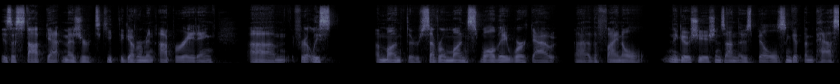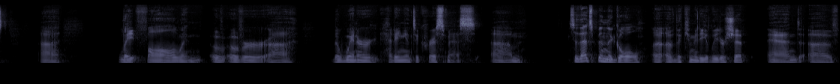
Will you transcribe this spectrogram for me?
is a stopgap measure to keep the government operating um, for at least a month or several months while they work out uh, the final negotiations on those bills and get them passed uh, late fall and over uh, the winter heading into Christmas. Um, so that's been the goal uh, of the committee leadership and of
